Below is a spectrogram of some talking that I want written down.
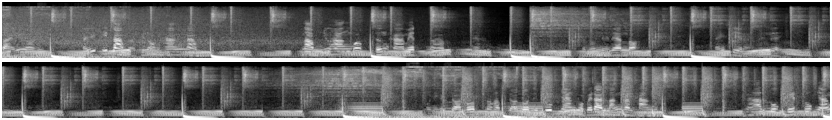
สายนี่เอานี่ที่ติดน้ำอะพี่น้องห้างน้ำน้ำอยู่ห่างบ่ถึงหาเมตรนะครับเนี่ยถนนนี่แล่นเลาะไปสิล่ะเรื่อยๆวันนี้ก็จอดรถนะครับจอดรถนี่ปุ๊บยางออกไปด้านหลังด้านทางนะฮะตกเบ็ดตกหยัง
